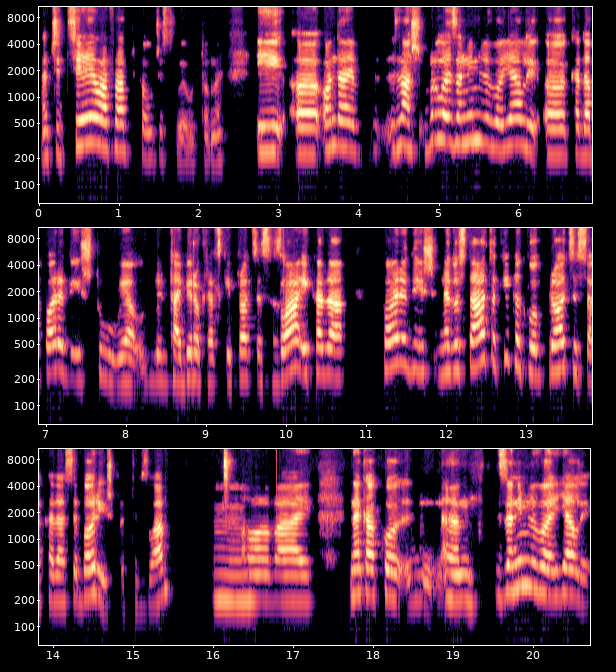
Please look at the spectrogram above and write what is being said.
Znači cijela fabrika učestvuje u tome. I uh, onda je, znaš, vrlo je zanimljivo je li uh, kada porediš tu jel, taj birokratski proces zla i kada porediš nedostatak ikakvog procesa kada se boriš protiv zla, Mm. Ovaj, nekako um, zanimljivo je je li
